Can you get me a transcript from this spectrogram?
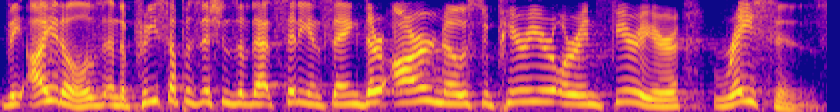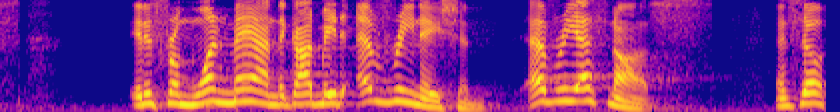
the idols and the presuppositions of that city and saying there are no superior or inferior races. It is from one man that God made every nation, every ethnos. And so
